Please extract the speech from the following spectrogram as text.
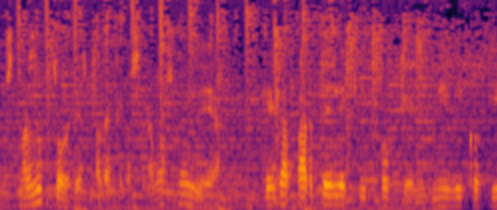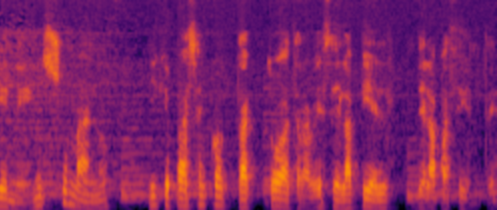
Los transductores, para que nos hagamos una idea, es la parte del equipo que el médico tiene en su mano y que pasa en contacto a través de la piel de la paciente.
